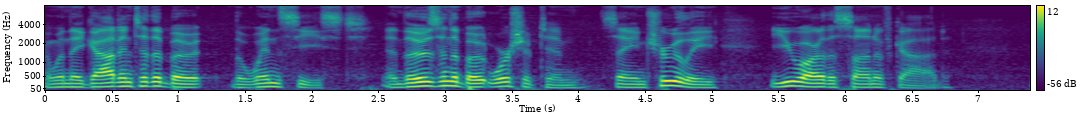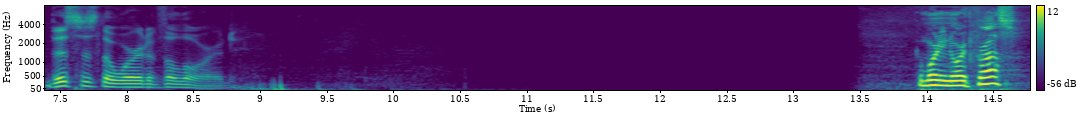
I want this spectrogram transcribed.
And when they got into the boat, the wind ceased, and those in the boat worshipped him, saying, Truly, you are the Son of God. This is the word of the Lord. Good morning, North Cross.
